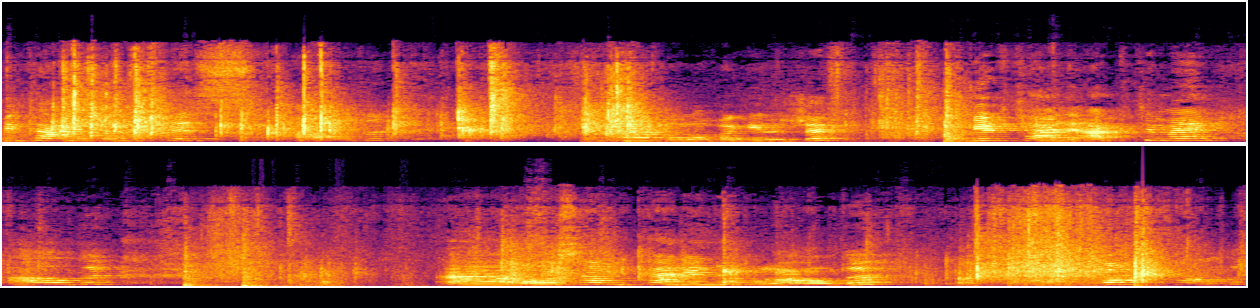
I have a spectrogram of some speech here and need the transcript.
Bir tane domates aldık. Bunlar dolaba girecek. Bir tane aktimel aldık. Ee, Oğuzhan bir tane noodle aldı. Tomat aldık.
